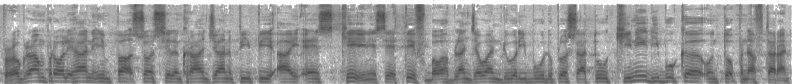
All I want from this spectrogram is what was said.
Program Perolehan Impak Sosial Kerajaan PPISK Inisiatif Bawah Belanjawan 2021 kini dibuka untuk pendaftaran.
